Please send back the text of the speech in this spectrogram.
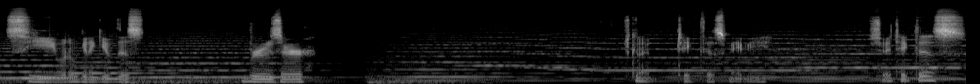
Let's see, what are we gonna give this bruiser? Just gonna take this maybe. Should I take this?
